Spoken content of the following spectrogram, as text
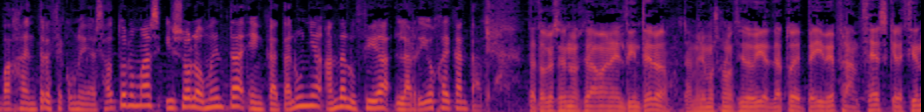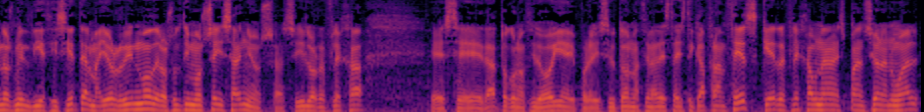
baja en 13 comunidades autónomas y solo aumenta en Cataluña, Andalucía, La Rioja y Cantabria. Dato que se nos quedaba en el tintero. También hemos conocido hoy el dato de PIB francés. Creció en 2017 al mayor ritmo de los últimos seis años. Así lo refleja ese dato conocido hoy eh, por el Instituto Nacional de Estadística francés, que refleja una expansión anual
